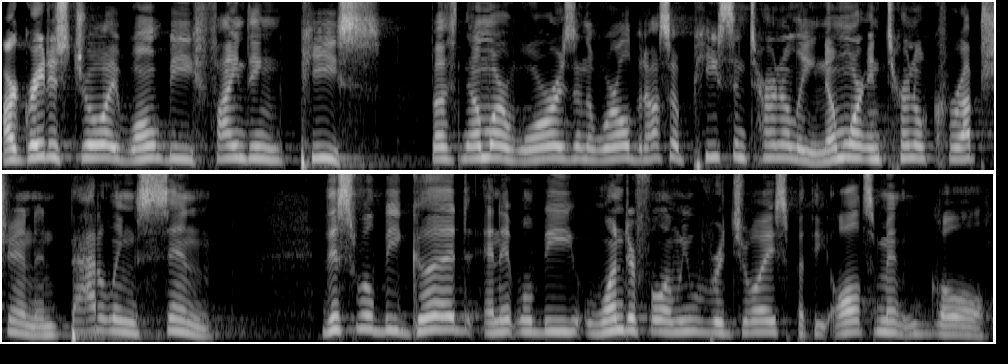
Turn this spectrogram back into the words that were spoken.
our greatest joy won't be finding peace, both no more wars in the world, but also peace internally, no more internal corruption and battling sin. This will be good and it will be wonderful and we will rejoice, but the ultimate goal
